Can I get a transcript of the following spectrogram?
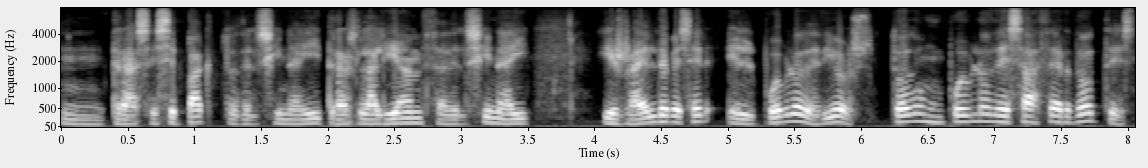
mm, tras ese pacto del Sinaí, tras la alianza del Sinaí, Israel debe ser el pueblo de Dios, todo un pueblo de sacerdotes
